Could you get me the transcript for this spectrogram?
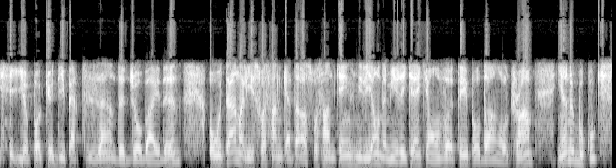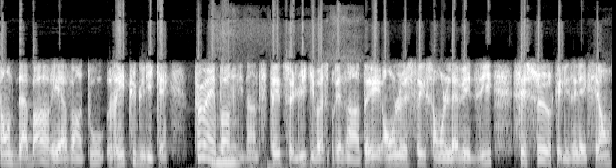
il n'y a pas que des partisans de Joe Biden. Autant dans les 74-75 millions d'Américains qui ont voté pour Donald Trump, il y en a beaucoup qui sont d'abord et avant tout républicain. Peu importe mhm. l'identité de celui qui va se présenter, on le sait, si on l'avait dit, c'est sûr que les élections,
